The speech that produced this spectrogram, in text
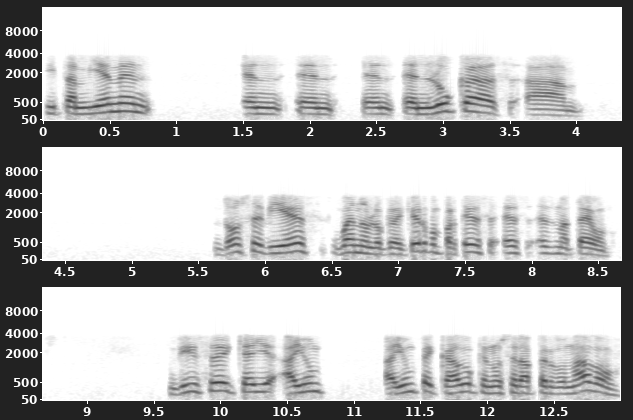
y también en, en, en, en, en Lucas um, 12, 10. Bueno, lo que le quiero compartir es, es, es Mateo. Dice que hay, hay, un, hay un pecado que no será perdonado,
